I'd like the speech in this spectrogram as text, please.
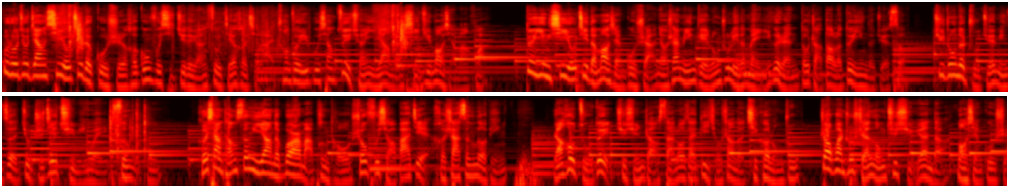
不如就将《西游记》的故事和功夫喜剧的元素结合起来，创作一部像《醉拳》一样的喜剧冒险漫画。对应《西游记》的冒险故事啊，鸟山明给《龙珠》里的每一个人都找到了对应的角色，剧中的主角名字就直接取名为孙悟空。和像唐僧一样的布尔玛碰头，收服小八戒和沙僧乐平，然后组队去寻找散落在地球上的七颗龙珠，召唤出神龙去许愿的冒险故事。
